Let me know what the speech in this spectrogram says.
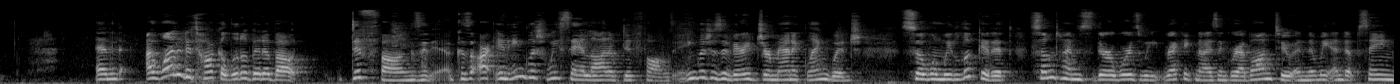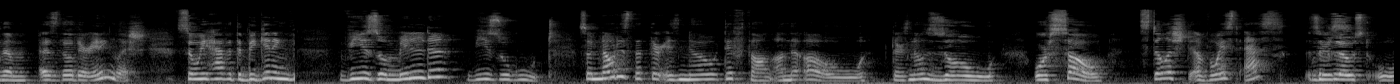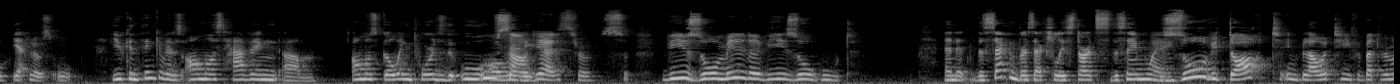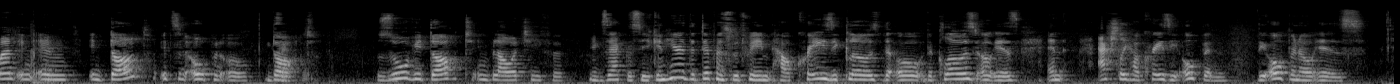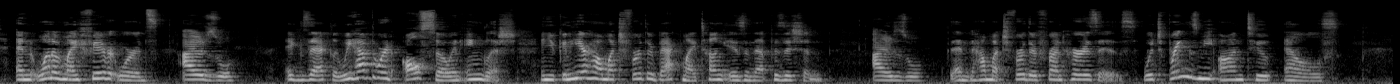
And I wanted to talk a little bit about diphthongs because in English we say a lot of diphthongs. English is a very Germanic language, so when we look at it, sometimes there are words we recognize and grab onto, and then we end up saying them as though they're in English. So we have at the beginning, wie so milde, wie so gut. So notice that there is no diphthong on the O. There's no zo or so. Still a, a voiced S. Closed O. Yeah. Closed O. You can think of it as almost having, um, almost going towards the U already. sound. Yeah, that's true. So, wie so milde, wie so gut. And it, the second verse actually starts the same way. So wie dort in blaue Tiefe. But remind, in, in, in dort, it's an open O. Dort. Exactly. So wie dort in blauer Tiefe. Exactly. So you can hear the difference between how crazy closed the O, the closed O is, and actually how crazy open the open O is. And one of my favorite words. Also. Exactly. We have the word also in English, and you can hear how much further back my tongue is in that position, Also. And how much further front hers is. Which brings me on to L's.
